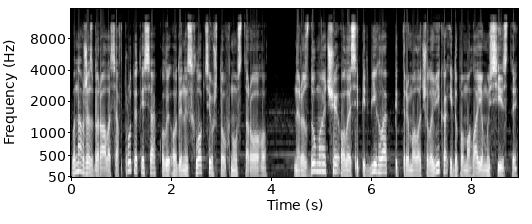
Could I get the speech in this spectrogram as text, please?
Вона вже збиралася втрутитися, коли один із хлопців штовхнув старого. Не роздумуючи, Олеся підбігла, підтримала чоловіка і допомогла йому сісти.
